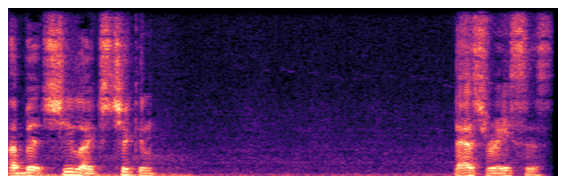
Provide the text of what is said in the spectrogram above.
I bet she likes chicken. That's racist.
